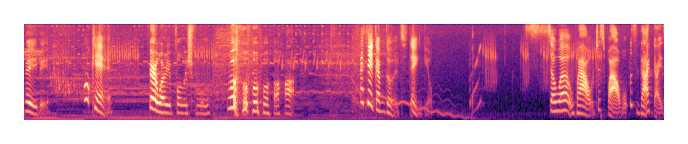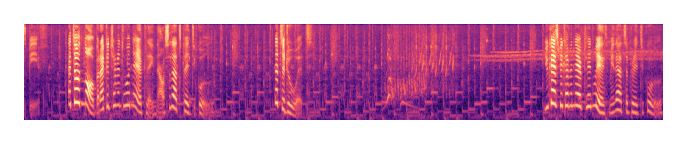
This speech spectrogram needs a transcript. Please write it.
maybe. Okay. Farewell, you foolish fool. I think I'm good. Thank you. So, uh, wow. Just wow. What was that guy's beef? I don't know, but I can turn into an airplane now, so that's pretty cool. Let's do it. You guys become an airplane with me. That's a pretty cool.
